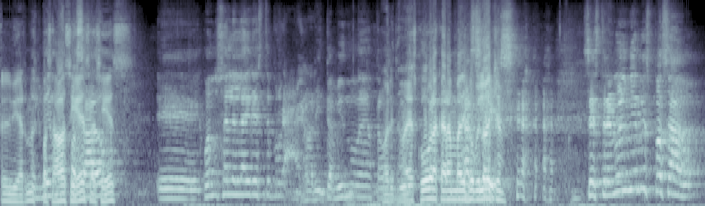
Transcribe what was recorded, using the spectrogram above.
El viernes el pasado, así es, así es. Eh, ¿Cuándo sale el aire este programa? Ahorita mismo, ¿verdad? Ahorita vivo. descubra, caramba, dijo Así Pilocho. es. Se estrenó el viernes pasado.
